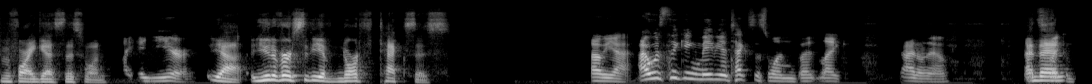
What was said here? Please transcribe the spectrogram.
before I guess this one. Like a year. Yeah, University of North Texas. Oh yeah. I was thinking maybe a Texas one, but like I don't know. And then- like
